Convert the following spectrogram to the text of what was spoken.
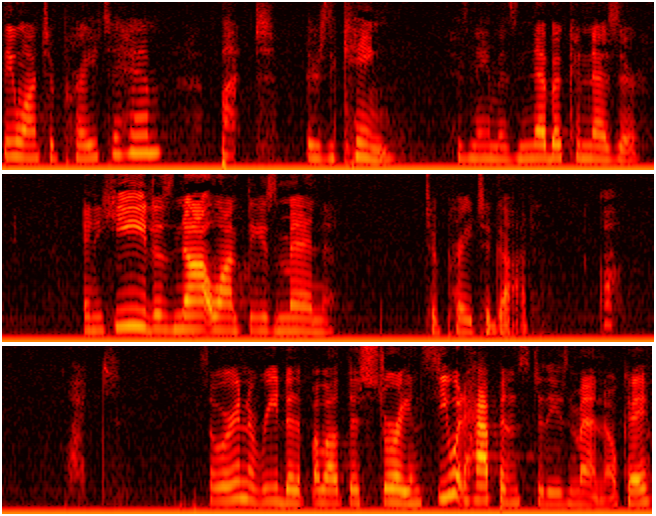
they want to pray to Him, but there's a king. His name is Nebuchadnezzar. And he does not want these men to pray to God. So we're going to read about this story and see what happens to these men, okay?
